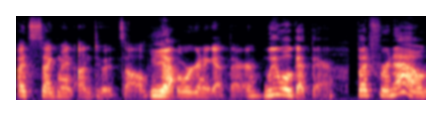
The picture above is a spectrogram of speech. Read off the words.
a segment unto itself. Yeah. But we're gonna get there. We will get there. But for now,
